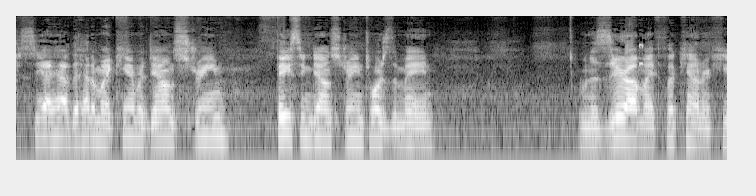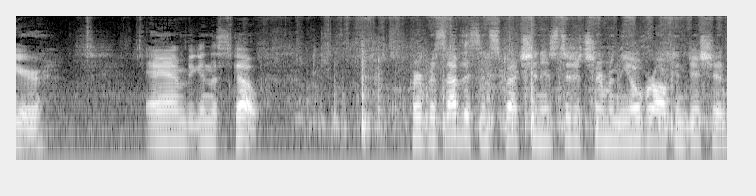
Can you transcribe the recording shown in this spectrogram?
See I have the head of my camera downstream, facing downstream towards the main. I'm going to zero out my foot counter here and begin the scope. Purpose of this inspection is to determine the overall condition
